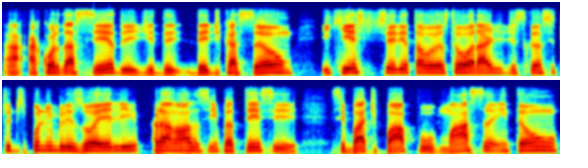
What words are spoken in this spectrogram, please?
acordar cedo e de, de, dedicação e que este seria talvez o teu horário de descanso e tu disponibilizou ele para ah, nós, tá. assim, para ter esse, esse bate-papo massa. Então,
